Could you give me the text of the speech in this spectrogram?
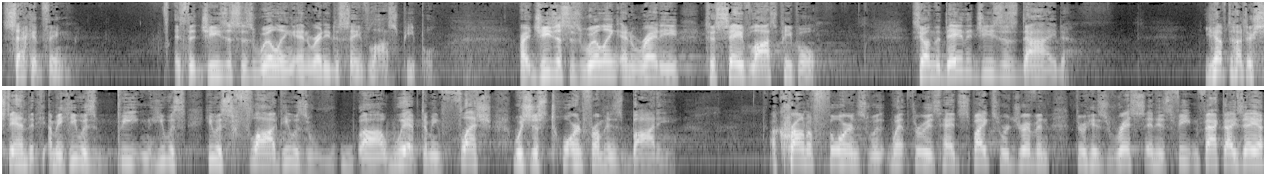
Second thing is that Jesus is willing and ready to save lost people. Right? Jesus is willing and ready to save lost people. See, on the day that Jesus died, you have to understand that, I mean, he was beaten, he was, he was flogged, he was uh, whipped. I mean, flesh was just torn from his body. A crown of thorns went through his head. Spikes were driven through his wrists and his feet. In fact, Isaiah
